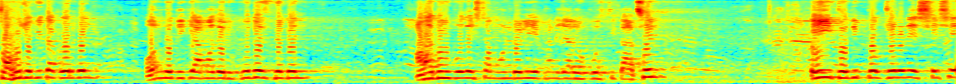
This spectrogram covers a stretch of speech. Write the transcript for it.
সহযোগিতা করবেন, অন্যদিকে আমাদের উপদেশ দেবেন। আমাদের উপদেষ্টা মন্ডলী এখানে যারা উপস্থিত আছেন এই প্রদীপ প্রজ্বলনের শেষে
